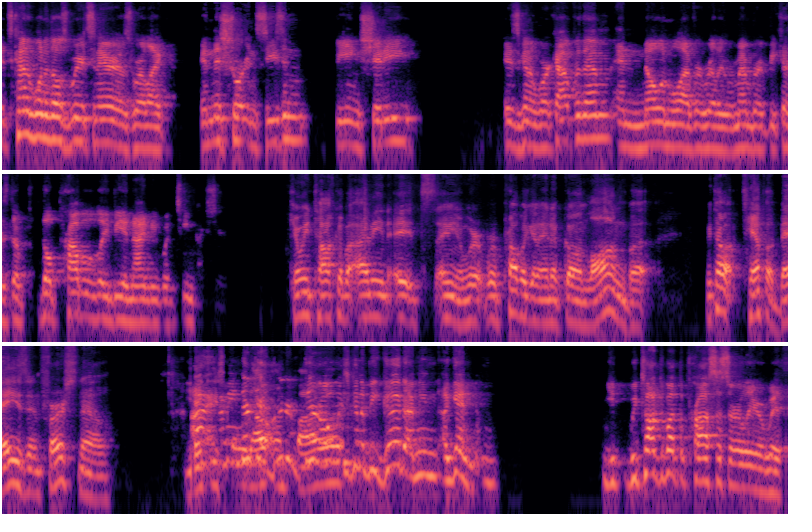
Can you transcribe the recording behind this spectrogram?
it's kind of one of those weird scenarios where like in this shortened season being shitty is going to work out for them and no one will ever really remember it because they'll, they'll probably be a 90 win team next year Can we talk about? I mean, it's I mean we're we're probably going to end up going long, but we talk about Tampa Bay's in first now. I, I mean they're, sold out on they're, they're always going to be good i mean again you, we talked about the process earlier with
